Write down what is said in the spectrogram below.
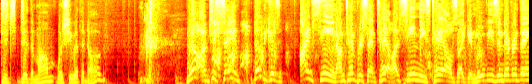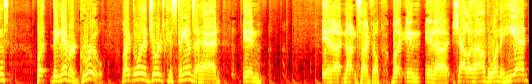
Did did the mom was she with a dog? no, I'm just saying. No, because I've seen. I'm ten percent tail. I've seen these tails like in movies and different things, but they never grew. Like the one that George Costanza had in in uh not in Seinfeld, but in in uh Shallow Hal, the one that he had,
